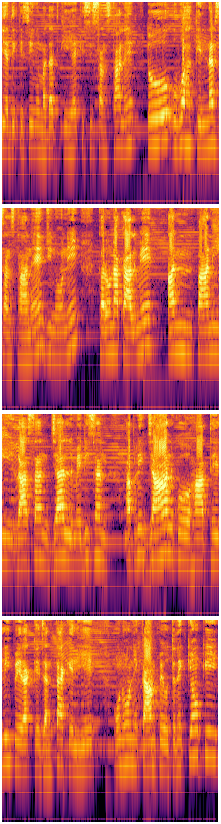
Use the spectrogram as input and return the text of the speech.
यदि किसी ने मदद की है किसी संस्था ने तो वह किन्नर संस्थान है जिन्होंने कोरोना काल में अन्न, पानी, राशन, जल, मेडिसन अपनी जान को हाथेली पे रख के जनता के लिए उन्होंने काम पे उतरे, क्योंकि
